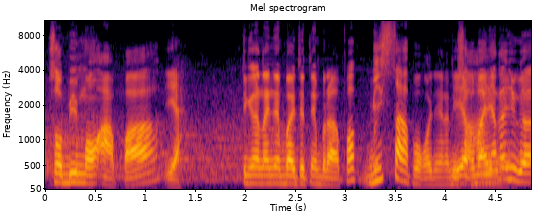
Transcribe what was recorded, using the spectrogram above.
Sobi mau apa, Iya. tinggal nanya budgetnya berapa, bisa pokoknya Iya, diusahain kebanyakan ya. juga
